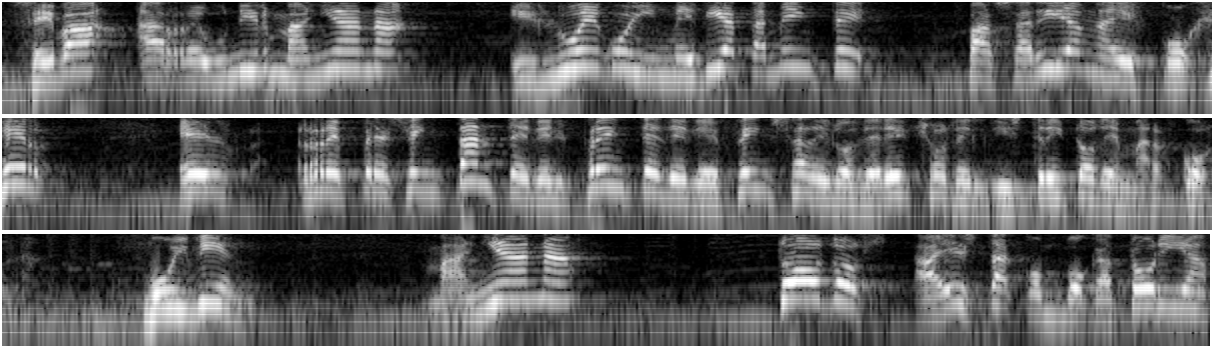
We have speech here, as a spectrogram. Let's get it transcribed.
se va a reunir mañana y luego inmediatamente pasarían a escoger el representante del Frente de Defensa de los Derechos del Distrito de Marcona. Muy bien, mañana todos a esta convocatoria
